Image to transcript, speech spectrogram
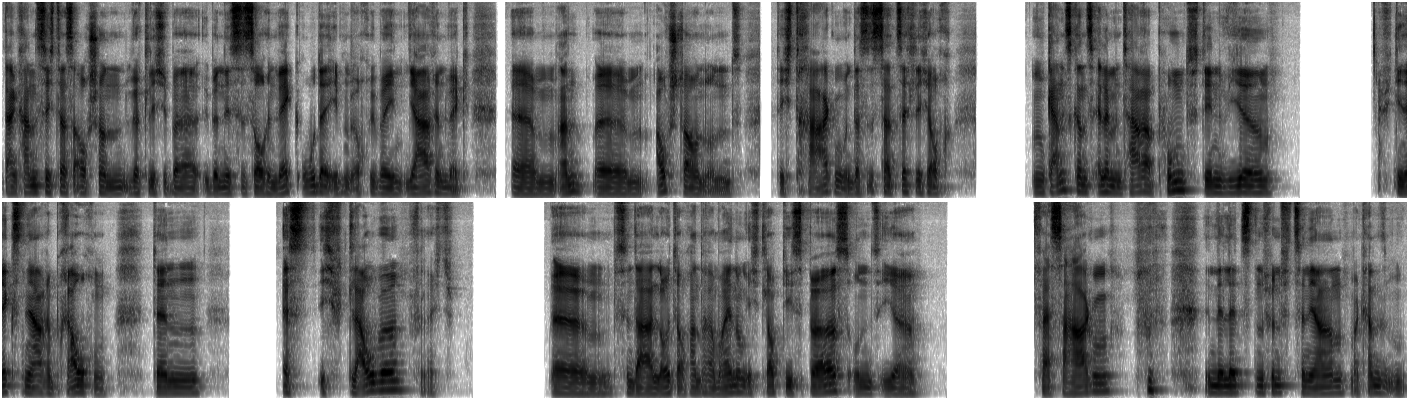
dann kann sich das auch schon wirklich über, über eine Saison hinweg oder eben auch über ein Jahr hinweg ähm, an, ähm, aufstauen und dich tragen. Und das ist tatsächlich auch ein ganz, ganz elementarer Punkt, den wir für die nächsten Jahre brauchen. Denn es, ich glaube, vielleicht ähm, sind da Leute auch anderer Meinung. Ich glaube, die Spurs und ihr Versagen in den letzten 15 Jahren, man kann,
